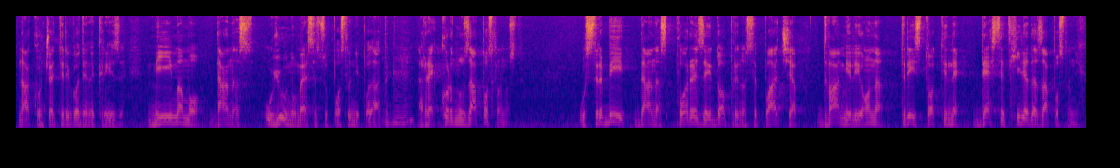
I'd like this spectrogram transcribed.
nakon četiri godine krize. Mi imamo danas, u junu mesecu, poslednji podatak, rekordnu zaposlenost. U Srbiji danas poreze i doprinose plaća 2 miliona 310 hiljada zaposlenih.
